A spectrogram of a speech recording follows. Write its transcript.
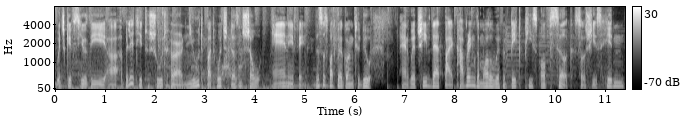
which gives you the uh, ability to shoot her nude, but which doesn't show anything. This is what we're going to do. And we achieve that by covering the model with a big piece of silk, so she's hidden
